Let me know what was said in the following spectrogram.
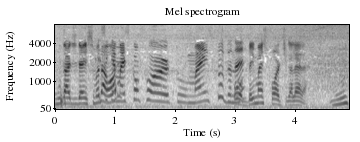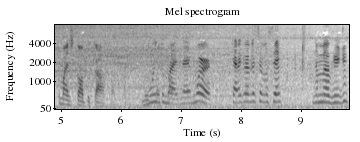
mudar de ideia em cima Esse da aqui hora. é mais conforto, mais tudo, Pô, né? bem mais forte, galera. Muito mais top o carro, cara. Muito mais, né, amor? Quero agradecer você no meu vídeo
